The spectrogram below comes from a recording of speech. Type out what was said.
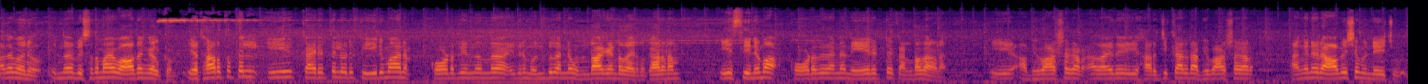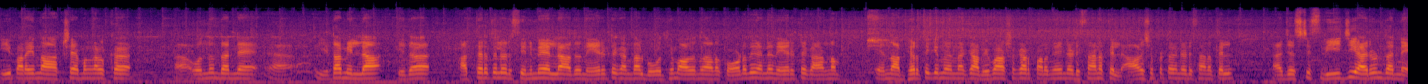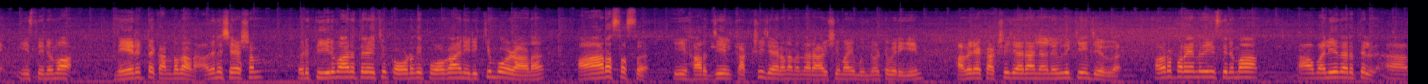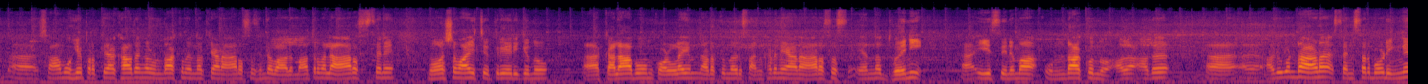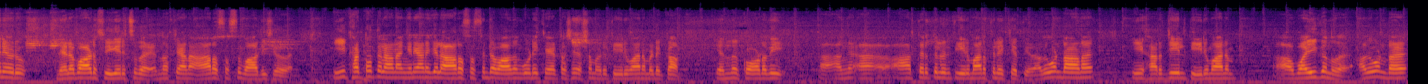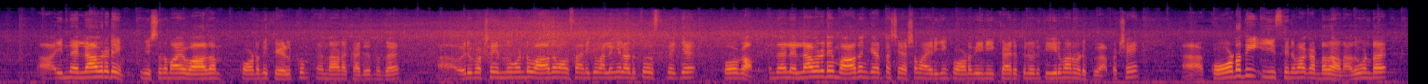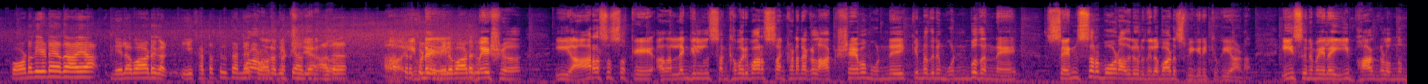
അതെ മനു ഇന്ന് വിശദമായ വാദം കേൾക്കും യഥാർത്ഥത്തിൽ ഈ കാര്യത്തിൽ ഒരു തീരുമാനം കോടതിയിൽ നിന്ന് ഇതിനു മുൻപ് തന്നെ ഉണ്ടാകേണ്ടതായിരുന്നു. കാരണം ഈ സിനിമ കോടതി തന്നെ നേരിട്ട് കണ്ടതാണ്. ഈ അഭിഭാഷകർ അതായത് ഈ ഹർജിക്കാരുടെ അഭിഭാഷകർ അങ്ങനെ ഒരു ആവശ്യം ഉന്നയിച്ചു. ഈ പറയുന്ന ആക്ഷേപങ്ങൾക്ക് ഒന്നും തന്നെ ഇടമില്ല. ഇത് അത്തരത്തിലൊരു സിനിമയല്ല. അത് നേരിട്ട് കണ്ടാൽ ബോധ്യമാകുന്നതാണ്. കോടതി തന്നെ നേരിട്ട് കാണണം എന്ന് അഭ്യർത്ഥിക്കുന്നു എന്നൊക്കെ അഭിഭാഷകർ പറഞ്ഞതിന്റെ അടിസ്ഥാനത്തിൽ ആവശ്യപ്പെട്ടതിന്റെ അടിസ്ഥാനത്തിൽ ജസ്റ്റിസ് വി ജി അരുൺ തന്നെ ഈ സിനിമ നേരിട്ട് കണ്ടതാണ്. അതിനുശേഷം ഒരു തീരുമാനത്തിലേക്ക് കോടതി പോകാനിരിക്കുമ്പോഴാണ് ആർ എസ് എസ് ഈ ഹർജിയിൽ കക്ഷി ചേരണം എന്നൊരാവശ്യമായി മുന്നോട്ട് വരികയും അവരെ കക്ഷി ചേരാൻ അനുവദിക്കുകയും ചെയ്തത്. അവർ പറയുന്നത് ഈ സിനിമ വലിയ തരത്തിൽ സാമൂഹ്യ പ്രത്യാഘാതങ്ങൾ ഉണ്ടാക്കുമെന്നൊക്കെയാണ് ആർ എസ് എസിന്റെ വാദം. മാത്രമല്ല ആർ എസ് എസിനെ മോശമായി ചിത്രീകരിക്കുന്നു. കലാപവും കൊള്ളയും നടത്തുന്ന ഒരു സംഘടനയാണ് ആർ എസ് എസ് എന്ന ധ്വനി ഈ സിനിമ ഉണ്ടാക്കുന്നു. അത് അത് അതുകൊണ്ടാണ് സെൻസർ ബോർഡ് ഇങ്ങനെയൊരു നിലപാട് സ്വീകരിച്ചത് എന്നൊക്കെയാണ് ആർ എസ് എസ് വാദിച്ചത്. ഈ ഘട്ടത്തിലാണ് അങ്ങനെയാണെങ്കിൽ ആർ എസ് എസിന്റെ വാദം കൂടി കേട്ട ശേഷം ഒരു തീരുമാനമെടുക്കാം എന്ന് കോടതി അത്തരത്തിലൊരു തീരുമാനത്തിലേക്ക് എത്തിയത്. അതുകൊണ്ടാണ് ഈ ഹർജിയിൽ തീരുമാനം വൈകുന്നത്. അതുകൊണ്ട് ഇന്ന് എല്ലാവരുടെയും വിശദമായ വാദം കോടതി കേൾക്കും എന്നാണ് കരുതുന്നത്. ഒരു ഒരുപക്ഷെ ഇന്നുകൊണ്ട് വാദം അവസാനിക്കും അല്ലെങ്കിൽ അടുത്ത ദിവസത്തേക്ക് പോകാം. എന്തായാലും എല്ലാവരുടെയും വാദം കേട്ട ശേഷമായിരിക്കും കോടതി ഇനി ഇക്കാര്യത്തിൽ ഒരു തീരുമാനമെടുക്കുക. പക്ഷേ കോടതി ഈ സിനിമ കണ്ടതാണ്. അതുകൊണ്ട് കോടതിയുടേതായ നിലപാടുകൾ ഈ ഘട്ടത്തിൽ തന്നെ കോടതിക്ക് അത് നിലപാടുകൾ ഈ ആർ എസ് എസ് ഒക്കെ അതല്ലെങ്കിൽ സംഘപരിവാർ സംഘടനകൾ ആക്ഷേപം ഉന്നയിക്കുന്നതിന് മുൻപ് തന്നെ സെൻസർ ബോർഡ് അതിലൊരു നിലപാട് സ്വീകരിക്കുകയാണ്. ഈ സിനിമയിലെ ഈ ഭാഗങ്ങളൊന്നും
